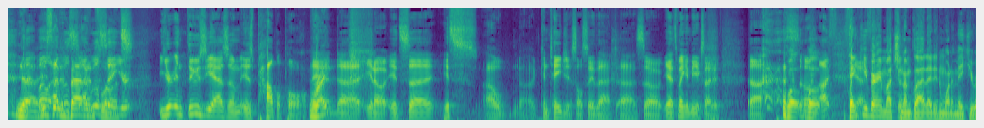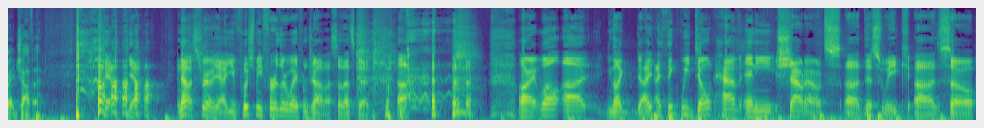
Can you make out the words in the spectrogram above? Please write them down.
yeah. well, I will, I will say your your enthusiasm is palpable, right? And uh, you know, it's uh, it's oh, uh, contagious. I'll say that. Uh, so yeah, it's making me excited. Uh, well, so well, I, thank yeah. you very much, and I'm glad I didn't want to make you write Java. yeah, yeah. No, it's true. Yeah, you pushed me further away from Java, so that's good. Uh, all right. Well, like I, I, think we don't have any shout outs uh, this week. Uh, so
